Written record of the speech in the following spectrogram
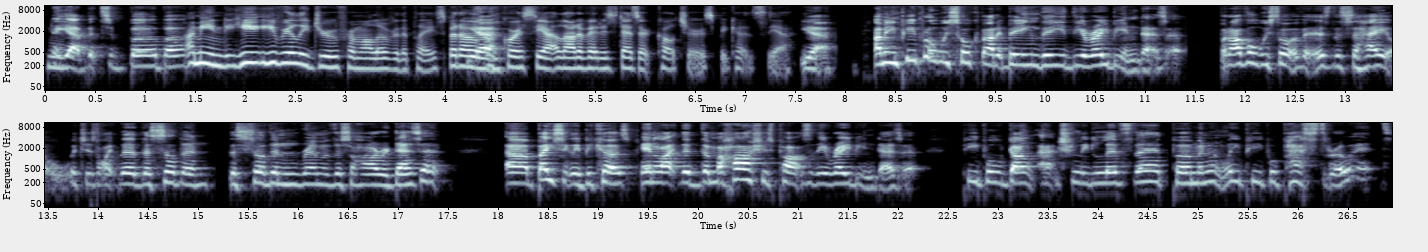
yeah. yeah, bits of Berber. I mean, he he really drew from all over the place, but oh, Yeah. of course, yeah, a lot of it is desert cultures because yeah, Yeah. I mean, people always talk about it being the, the Arabian desert, but I've always thought of it as the Sahel, which is like the, the southern the southern rim of the Sahara Desert. Uh, basically, because in like the, the harshest parts of the Arabian Desert, people don't actually live there permanently. People pass through it,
